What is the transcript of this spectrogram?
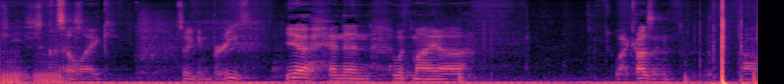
Jesus Christ. So like, so you can breathe. yeah, and then with my uh, my cousin, um,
